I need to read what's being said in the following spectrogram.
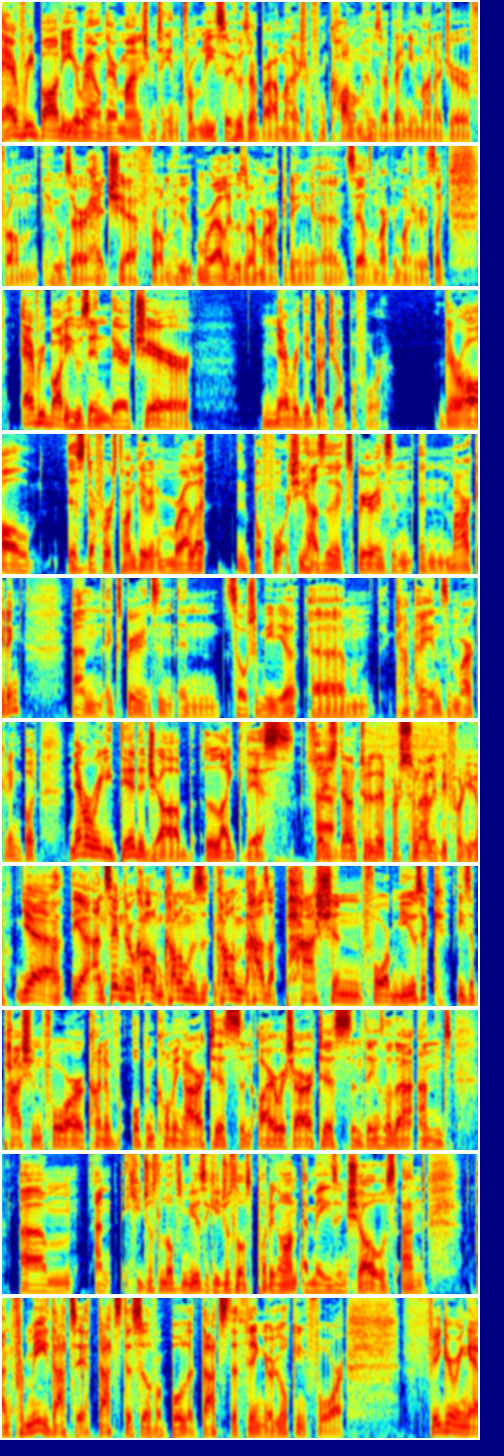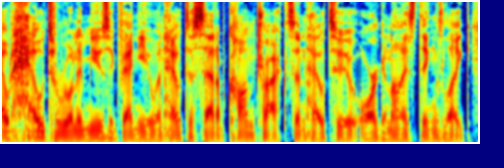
Everybody around their management team, from Lisa, who's our bar manager, from Colm, who's our venue manager, from who's our head chef, from who Morella, who's our marketing and sales and marketing manager. It's like everybody who's in their chair never did that job before. They're all this is their first time doing. Morella before she has an experience in, in marketing and experience in, in social media um, campaigns and marketing, but never really did a job like this. So uh, it's down to the personality for you. Yeah, yeah, and same thing with Colm. Colm was has a passion for music. He's a passion for kind of up and coming artists and Irish artists and things like that, and um, and he just loves music. He just loves putting on amazing shows. And and for me, that's it. That's the silver bullet. That's the thing you're looking for figuring out how to run a music venue and how to set up contracts and how to organize things like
